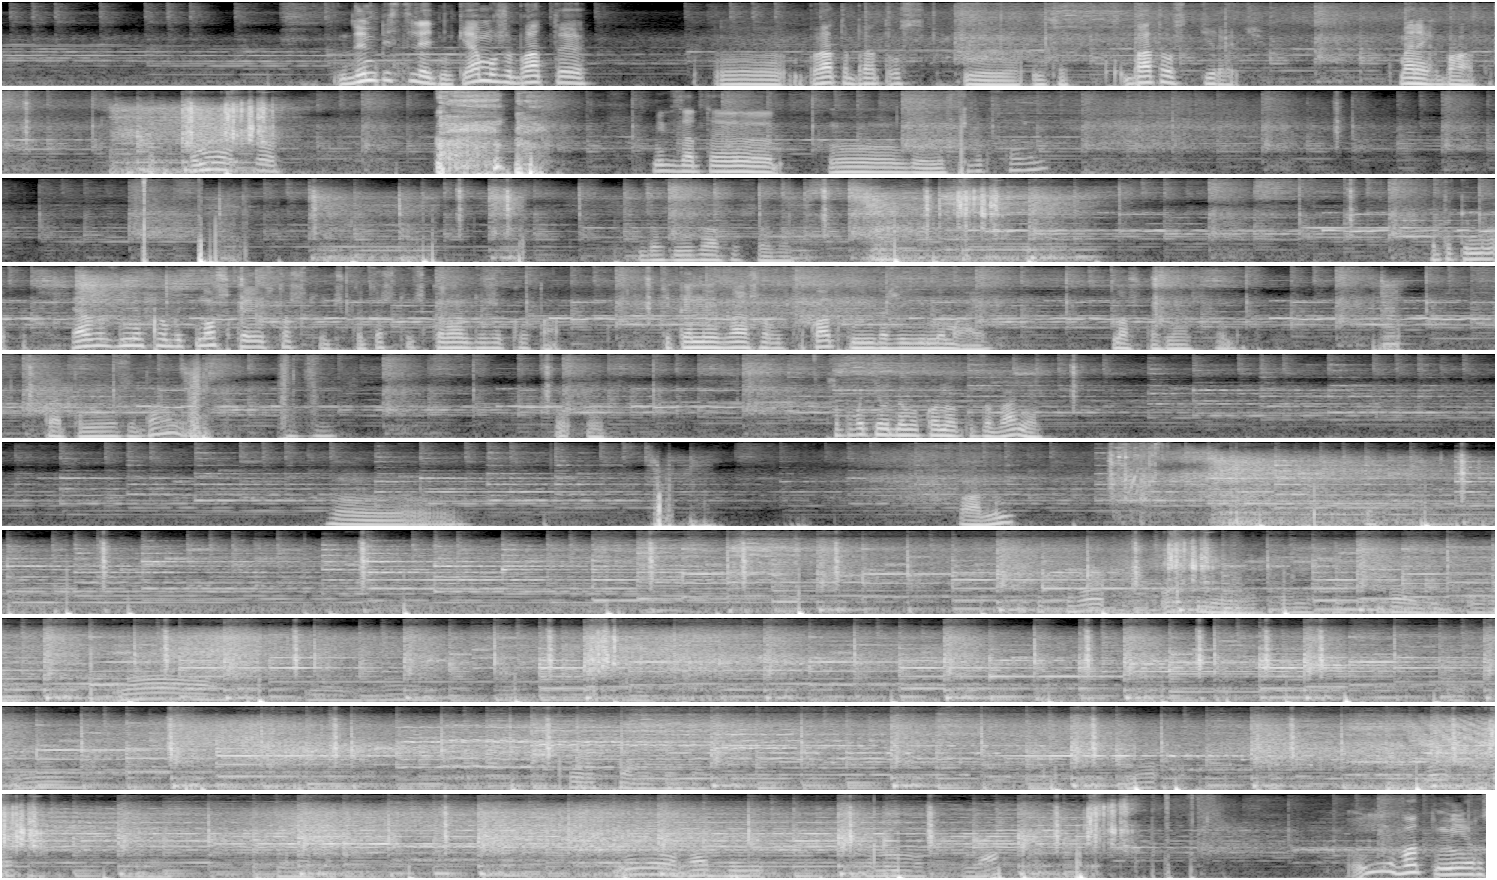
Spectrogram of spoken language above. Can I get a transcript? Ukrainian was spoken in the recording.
Один пістолетник, я можу брати. Е, брати, брати ос... Ні, ні, не. Брати речі. У мене їх багато. Тому що. Міг взяти. е, Вимішки, так скажемо. Даже не знаю, що ще взяти. Я так і не... Я зрозумів, що робить ножка і ось та штучка. Ця штучка вона дуже крута. Тільки не знаю, що робить шоколадку, мені навіть її немає. Ножка знає, що робить. Чекай, там мені вже дали. Мгм. Мгм. Щоб будемо виконувати завдання. Хм. Ладно.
